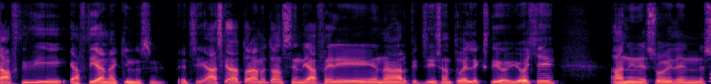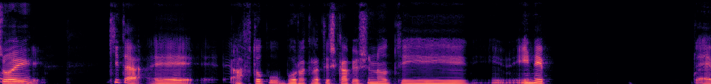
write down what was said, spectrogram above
αυτή, αυτή η ανακοίνωση. Έτσι, άσχετα τώρα με το αν σε ενδιαφέρει ένα RPG σαν το LX2 ή όχι, αν είναι σόι δεν είναι σόι. Κοίτα, ε, αυτό που μπορεί να κρατήσει κάποιος είναι ότι είναι ε,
